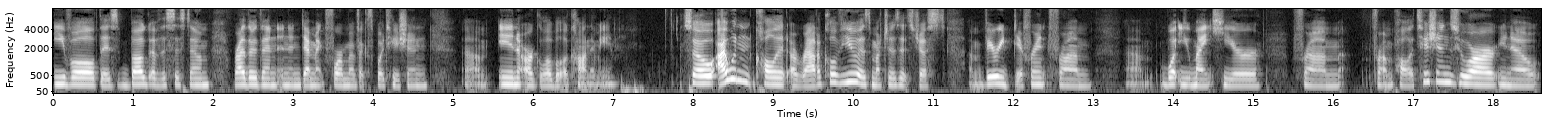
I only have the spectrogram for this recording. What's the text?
evil, this bug of the system, rather than an endemic form of exploitation um, in our global economy. So I wouldn't call it a radical view as much as it's just um, very different from um, what you might hear from from politicians who are, you know,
